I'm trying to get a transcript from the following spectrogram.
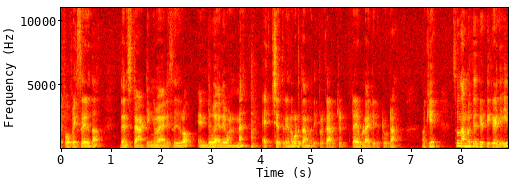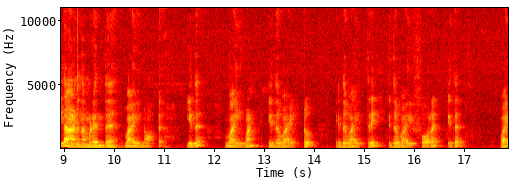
എഫ് ഓഫ് എക്സ് എഴുതാം then starting value zero end value one H എത്രയെന്ന് കൊടുത്താൽ മതി. ഇപ്പോൾ കറക്റ്റ് ടേബിളായിട്ട് കിട്ടും കേട്ടോ ഓക്കെ സോ നമ്മൾക്ക് കിട്ടിക്കഴിഞ്ഞാൽ ഇതാണ് നമ്മുടെ എന്ത്? വൈ നോട്ട് ഇത് വൈ വൺ ഇത് വൈ ടു ഇത് വൈ ത്രീ ഇത് വൈ ഫോറ് ഇത് വൈ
